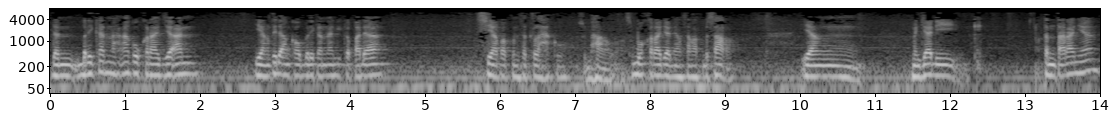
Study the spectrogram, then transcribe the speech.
dan berikanlah aku kerajaan yang tidak engkau berikan lagi kepada siapa pun setelah aku subhanallah sebuah kerajaan yang sangat besar yang menjadi tentaranya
